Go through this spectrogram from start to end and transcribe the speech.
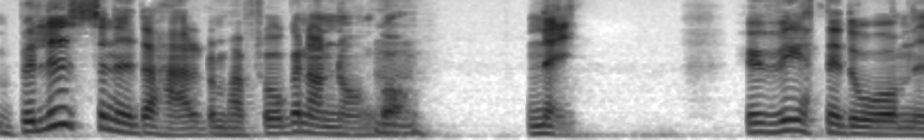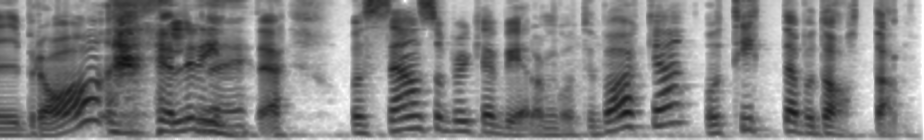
Belyser ni det här, de här frågorna någon gång? Mm. Nej. Hur vet ni då om ni är bra eller Nej. inte? Och sen så brukar jag be dem gå tillbaka och titta på datan.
